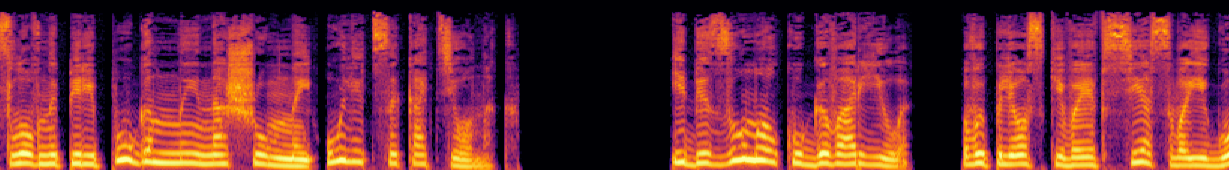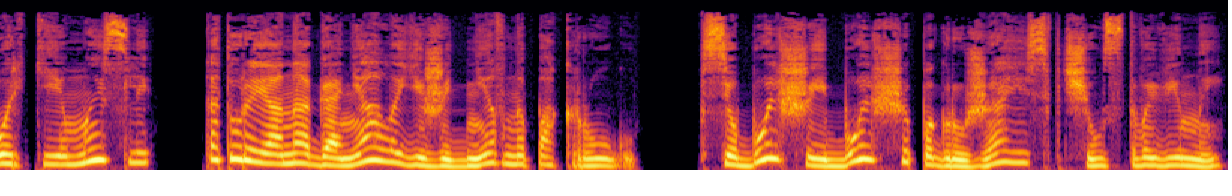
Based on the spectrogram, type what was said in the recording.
словно перепуганный на шумной улице котенок. И безумолку говорила, выплескивая все свои горькие мысли, которые она гоняла ежедневно по кругу, все больше и больше погружаясь в чувство вины.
